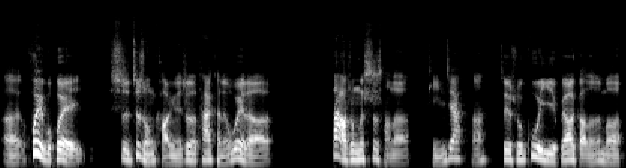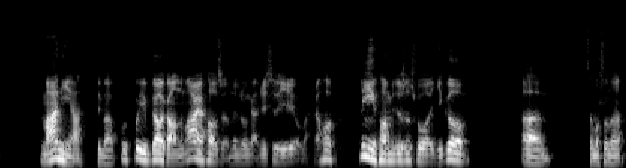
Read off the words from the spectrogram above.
呃，会不会是这种考虑呢？就是他可能为了大众市场的评价啊，所以说故意不要搞得那么 money 啊，对吧？不故意不要搞那么爱好者那种感觉，其实也有吧。然后另一方面就是说，一个，呃，怎么说呢？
